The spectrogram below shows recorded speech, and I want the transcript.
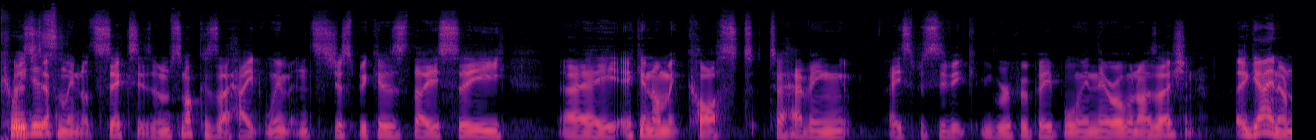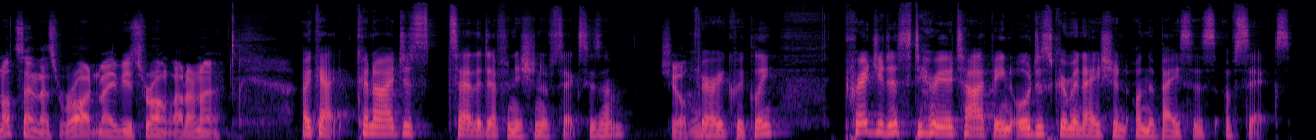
can we it's just? definitely not sexism. It's not because they hate women. It's just because they see a economic cost to having a specific group of people in their organisation. Again, I'm not saying that's right. Maybe it's wrong. I don't know. Okay, can I just say the definition of sexism? Sure. very quickly. Prejudice, stereotyping, or discrimination on the basis of sex.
